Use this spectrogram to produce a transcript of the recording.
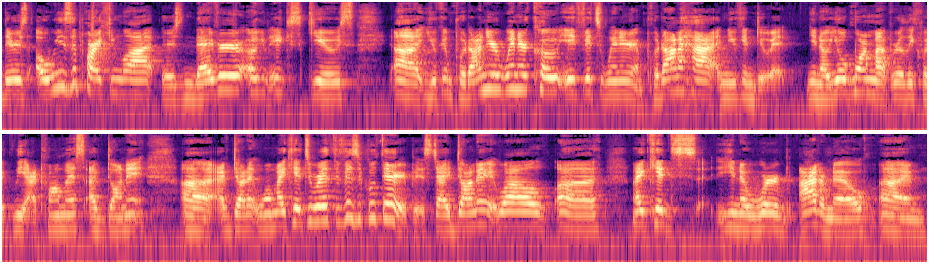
there's always a parking lot. There's never an excuse. Uh, you can put on your winter coat if it's winter and put on a hat and you can do it. You know you'll warm up really quickly i promise. I've done it uh, i've done it while my kids were at the physical therapist. I've done it while uh, my kids you know were i don't know um,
